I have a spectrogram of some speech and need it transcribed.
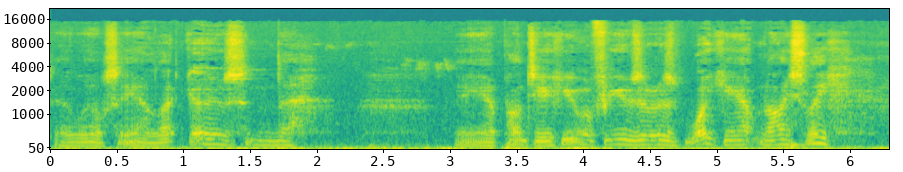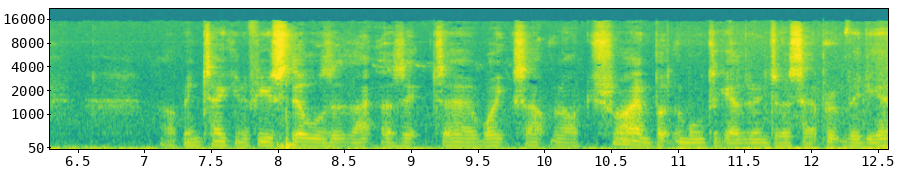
So we'll see how that goes. And uh, the Opuntia humifusa is waking up nicely. I've been taking a few stills of that as it uh, wakes up and I'll try and put them all together into a separate video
